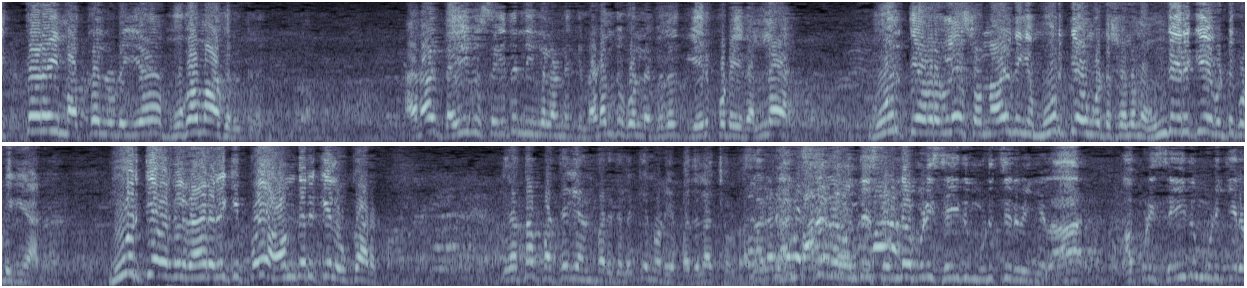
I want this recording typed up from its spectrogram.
இத்தனை மக்களுடைய முகமாக இருக்கிறது அதனால் தயவு செய்து நீங்கள் அன்னைக்கு நடந்து கொள்ள விதம் ஏற்புடையதல்ல. மூர்த்தி அவர்களே சொன்னாலும் நீங்க மூர்த்தி அவங்ககிட்ட சொல்லுங்க உங்க இருக்கையை விட்டு கொடுங்க மூர்த்தி அவர்கள் வேற இருக்கை போய் அவங்க இருக்கையில் உட்காரட்டும். இதைத்தான் பத்திரிகை நண்பர்களுக்கு என்னுடைய பதிலா சொல்றேன். வந்து சொன்னபடி செய்து முடிச்சிருவீங்களா? அப்படி செய்து முடிக்கிற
